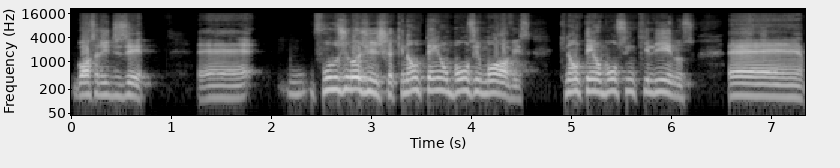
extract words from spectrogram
gosta de dizer. É, fundos de logística que não tenham bons imóveis, que não tenham bons inquilinos, é,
